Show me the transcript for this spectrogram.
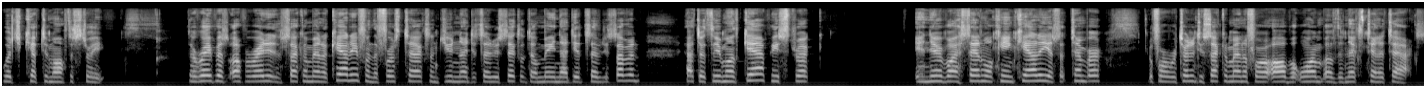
which kept him off the street. The rapist operated in Sacramento County from the first attacks in June 1976 until May 1977. After a three month gap, he struck in nearby San Joaquin County in September before returning to Sacramento for all but one of the next 10 attacks.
